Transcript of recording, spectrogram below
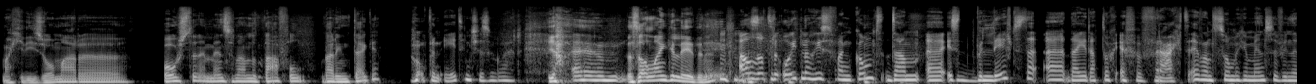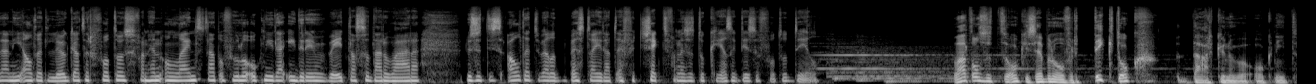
Mag je die zomaar eh, posten en mensen aan de tafel daarin taggen? Op een etentje, zowaar. Ja, Ehm, dat is al lang geleden. Hè? Als dat er ooit nog eens van komt, dan eh, is het beleefdste eh, dat je dat toch even vraagt. Hè? Want sommige mensen vinden dat niet altijd leuk dat er foto's van hen online staan of willen ook niet dat iedereen weet dat ze daar waren. Dus het is altijd wel het best dat je dat even checkt van is het oké als ik deze foto deel. Laat ons het ook eens hebben over TikTok. Daar kunnen we ook niet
